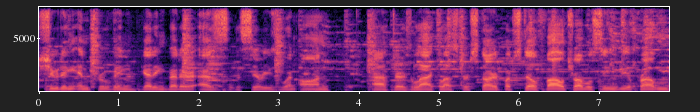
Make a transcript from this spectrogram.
shooting improving, getting better as the series went on after his lackluster start. But still, foul trouble seemed to be a problem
